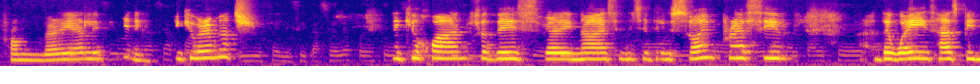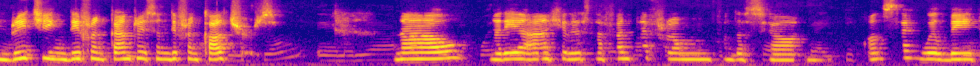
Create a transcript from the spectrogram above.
from very early beginning. Thank you very much. Thank you, Juan, for this very nice initiative. So impressive uh, the way it has been reaching different countries and different cultures. Now, Maria Angeles Lafuente from Fundación ONCE will be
